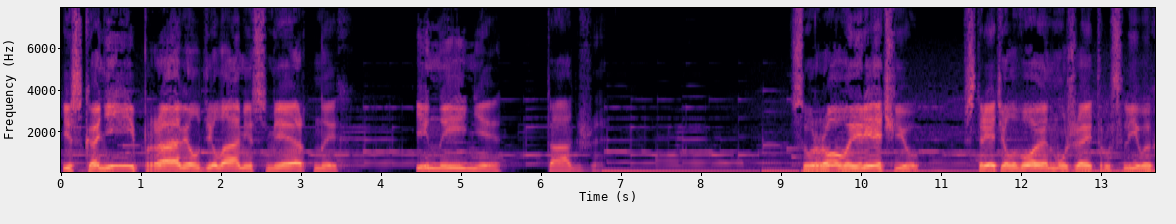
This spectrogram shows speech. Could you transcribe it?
из кони правил делами смертных, и ныне также. Суровой речью встретил воин мужей трусливых,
